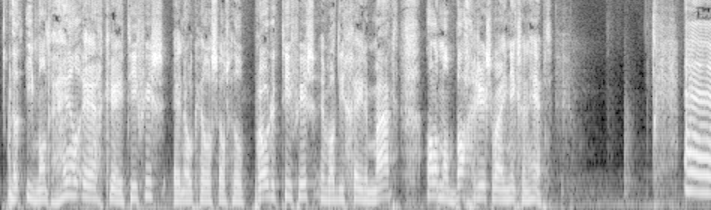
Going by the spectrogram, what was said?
dat iemand heel erg creatief is en ook heel, zelfs heel productief is en wat diegene maakt allemaal bagger is waar je niks aan hebt? Eh,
